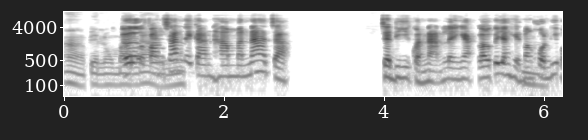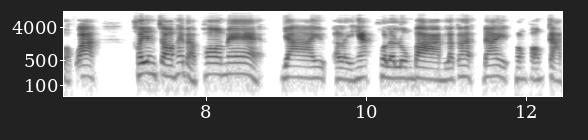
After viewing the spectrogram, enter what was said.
เออเปลี่ยนโรงพยาบาลเออได้ฟังก์ชันในการทำมันน่าจะ จะดีกว่านั้นอะไรเงี้ย เราก็ยังเห็นบางคนที่บอกว่าเขายังจองให้แบบพ่อแม่ ยายอะไรเงี้ย คนละโรงพยาบาลแล้วก็ได้พร้อมๆกัน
